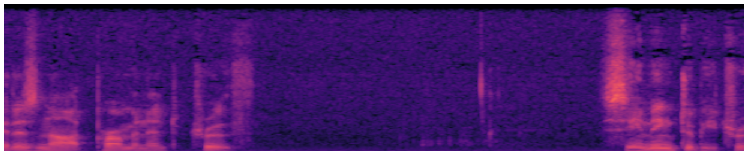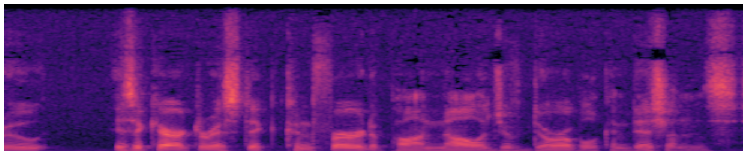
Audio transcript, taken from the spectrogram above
It is not permanent truth. Seeming to be true is a characteristic conferred upon knowledge of durable conditions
